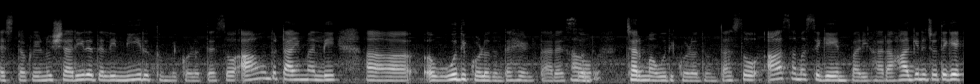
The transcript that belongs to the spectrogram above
ಎಸ್ ಡಾಕ್ಟರ್ ಇನ್ನು ಶರೀರದಲ್ಲಿ ನೀರು ತುಂಬಿಕೊಳ್ಳುತ್ತೆ. ಸೊ ಆ ಒಂದು ಟೈಮಲ್ಲಿ ಊದಿಕೊಳ್ಳೋದು ಅಂತ ಹೇಳ್ತಾರೆ. ಸೊ ಚರ್ಮ ಊದಿಕೊಳ್ಳೋದು ಅಂತ. ಸೊ ಆ ಸಮಸ್ಯೆಗೆ ಏನು ಪರಿಹಾರ? ಹಾಗೆ ಜೊತೆಗೆ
